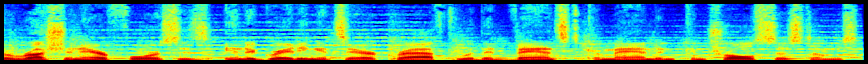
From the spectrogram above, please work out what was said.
the Russian Air Force is integrating its aircraft with advanced command and control systems,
